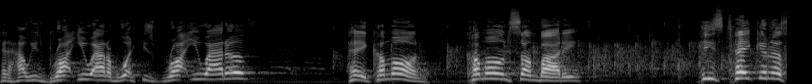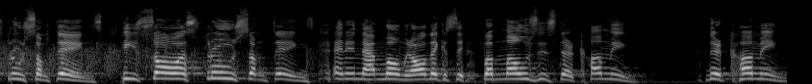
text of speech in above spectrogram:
and how He's brought you out of what He's brought you out of, Hey, come on. Come on, somebody. He's taken us through some things. He saw us through some things. And in that moment, all they could say, but Moses, they're coming. They're coming.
